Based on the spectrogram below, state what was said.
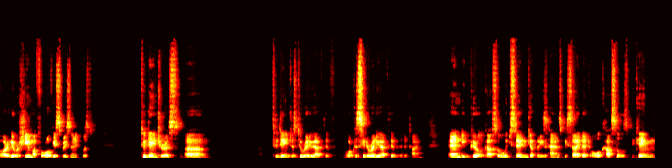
are Hiroshima for obvious reason. It was too dangerous, um, too dangerous, too radioactive, or considered radioactive at the time. And the Imperial Castle, which stayed in Japanese hands. Beside that, all castles became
